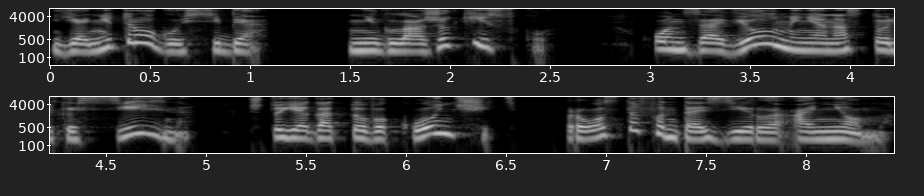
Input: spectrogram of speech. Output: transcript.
Я не трогаю себя, не глажу киску. Он завел меня настолько сильно, что я готова кончить, просто фантазируя о нем.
